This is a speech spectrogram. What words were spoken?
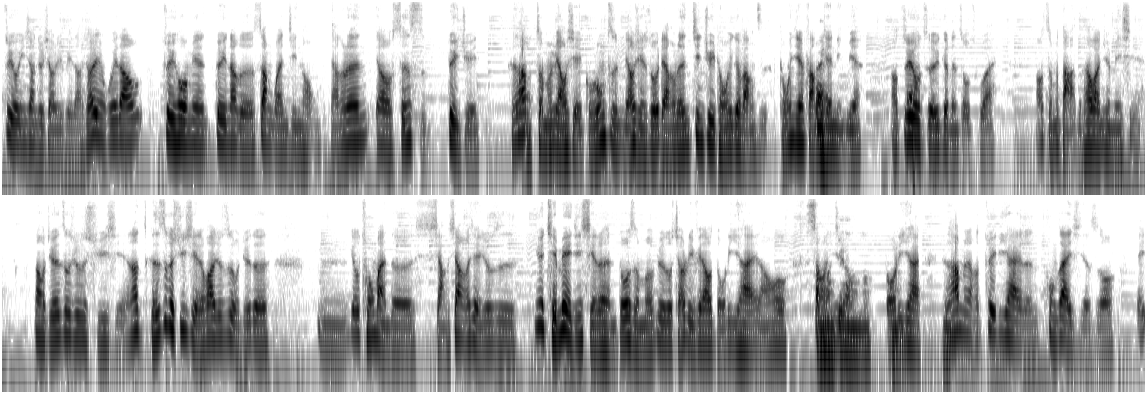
最有印象就小李飞刀。小李飞刀最后面对那个上官金鸿两个人要生死对决，可是他怎么描写？古龙只描写说两个人进去同一个房子，同一间房间里面，然后最后只有一个人走出来。然后怎么打的，他完全没写。那我觉得这个就是虚写。那可是这个虚写的话，就是我觉得，嗯，又充满的想象，而且就是因为前面已经写了很多什么，比如说小李飞刀多厉害，然后上官金鸿多厉害，可是他们两个最厉害的人碰在一起的时候，哎，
